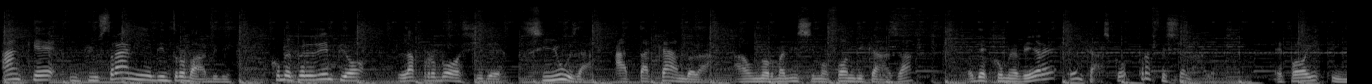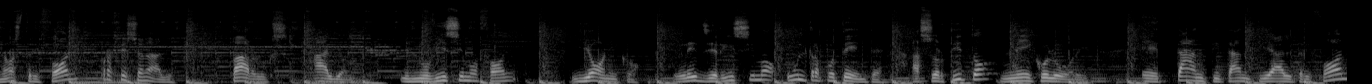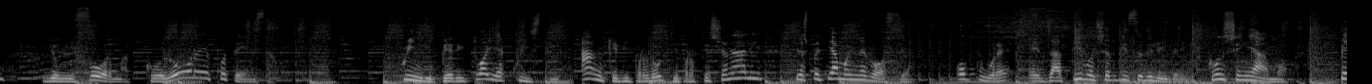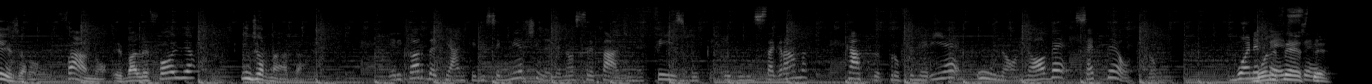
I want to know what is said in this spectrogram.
anche i più strani ed introvabili, come per esempio la proboscide si usa attaccandola a un normalissimo phon di casa ed è come avere un casco professionale. E poi i nostri phon professionali, Parlux Alion, il nuovissimo phon ionico, leggerissimo, ultra potente, assortito nei colori e tanti tanti altri phon di ogni forma, colore e potenza. Quindi per i tuoi acquisti anche di prodotti professionali ti aspettiamo in negozio oppure è già attivo il servizio delivery. Consegniamo Pesaro, Fano e Valle Foglia in giornata. E ricordati anche di seguirci nelle nostre pagine Facebook ed Instagram Cap Profumerie 1978. Buone, Buone feste. feste.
